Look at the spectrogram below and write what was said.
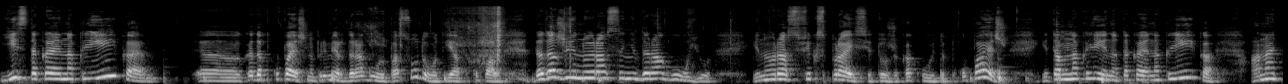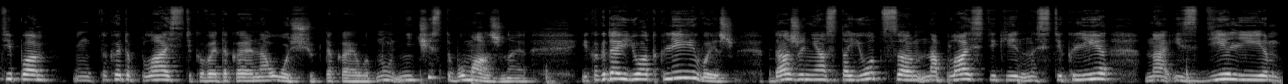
Есть такая наклейка, э, когда покупаешь, например, дорогую посуду, вот я покупала, да даже иной раз и недорогую, иной раз в фикс-прайсе тоже какую-то покупаешь, и там наклеена такая наклейка, она типа какая-то пластиковая такая на ощупь, такая вот, ну, не чисто бумажная. И когда ее отклеиваешь, даже не остается на пластике, на стекле, на изделии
